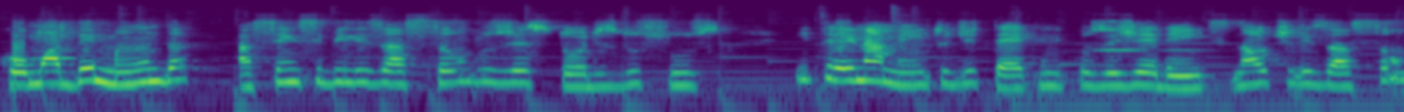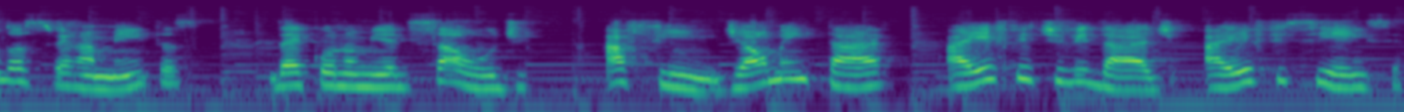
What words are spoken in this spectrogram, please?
como a demanda, a sensibilização dos gestores do SUS e treinamento de técnicos e gerentes na utilização das ferramentas da economia de saúde, a fim de aumentar a efetividade, a eficiência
